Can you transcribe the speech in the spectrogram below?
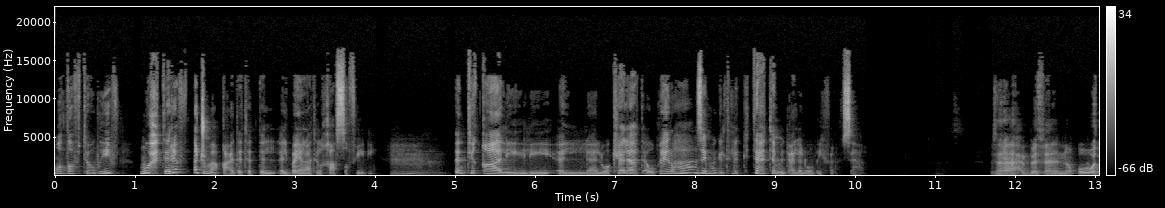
موظف توظيف محترف أجمع قاعدة الت- البيانات الخاصة فيني. انتقالي للوكالات أو غيرها زي ما قلت لك تعتمد على الوظيفة نفسها بس أنا حبيت إنه قوة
